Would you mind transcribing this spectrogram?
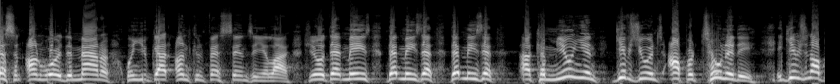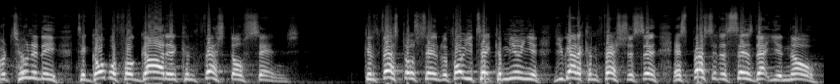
That's an unworthy manner when you've got unconfessed sins in your life. You know what that means? That means that that means that a communion gives you an opportunity. It gives you an opportunity to go before God and confess those sins. Confess those sins. Before you take communion, you got to confess your sins, especially the sins that you know.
